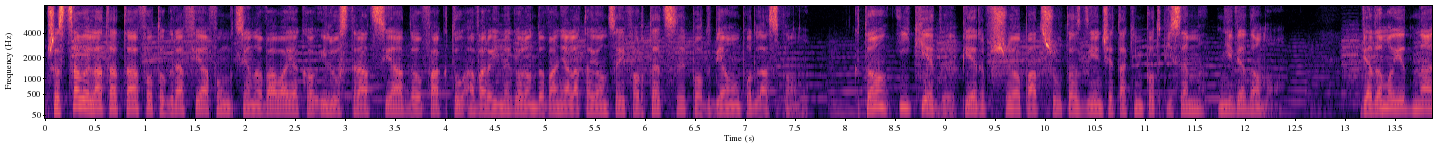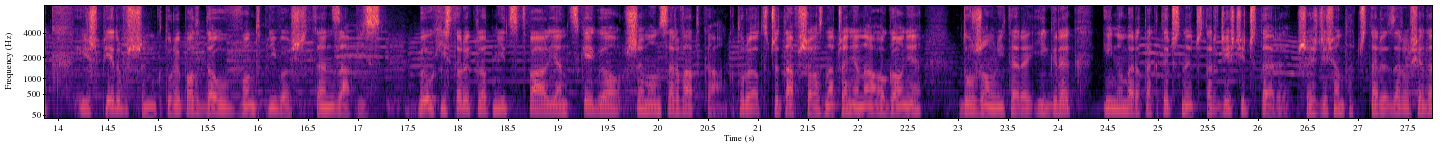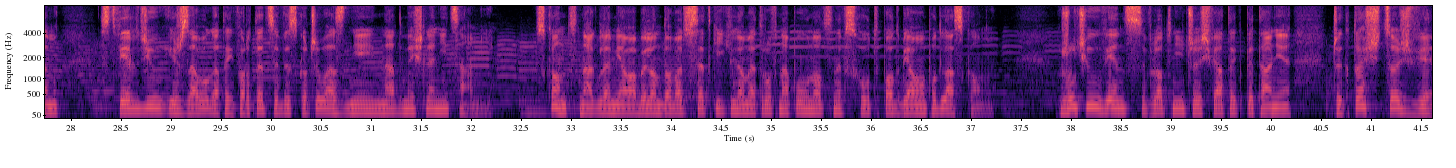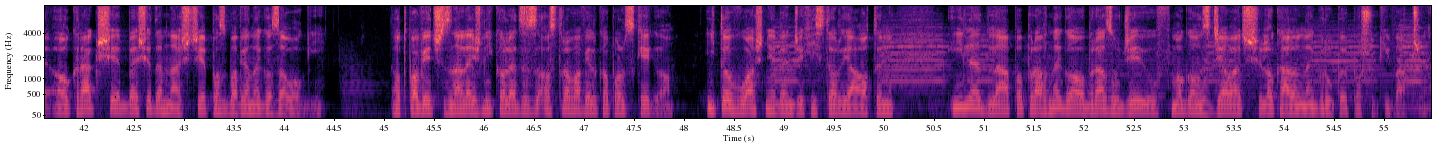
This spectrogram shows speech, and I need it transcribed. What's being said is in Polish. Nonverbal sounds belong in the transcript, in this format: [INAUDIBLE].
Przez całe lata ta fotografia funkcjonowała jako ilustracja do faktu awaryjnego lądowania latającej fortecy pod Białą Podlaską. Kto i kiedy pierwszy opatrzył to zdjęcie takim podpisem, nie wiadomo. Wiadomo jednak, iż pierwszym, który poddał w wątpliwość ten zapis, był historyk lotnictwa alianckiego Szymon Serwatka, który odczytawszy oznaczenia na ogonie, dużą literę Y i numer taktyczny 44 6407, stwierdził, iż załoga tej fortecy wyskoczyła z niej nad Myślenicami. Skąd nagle miałaby lądować setki kilometrów na północny wschód pod Białą Podlaską? Rzucił więc w lotniczy światek pytanie, czy ktoś coś wie o kraksie B-17 pozbawionego załogi. Odpowiedź znaleźli koledzy z Ostrowa Wielkopolskiego. I to właśnie będzie historia o tym, ile dla poprawnego obrazu dziejów mogą zdziałać lokalne grupy poszukiwaczy.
